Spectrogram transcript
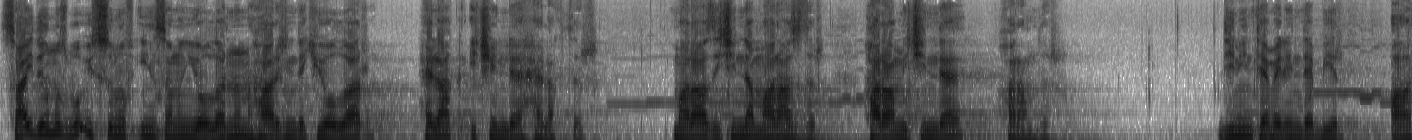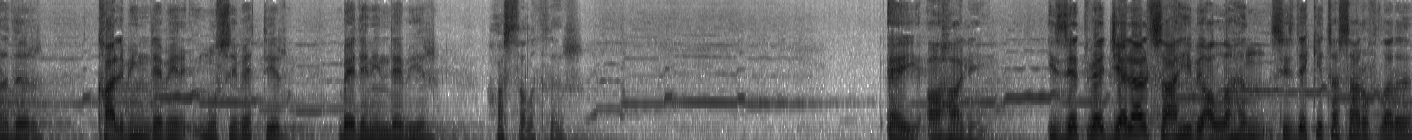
Saydığımız bu üç sınıf insanın yollarının haricindeki yollar helak içinde helaktır. Maraz içinde marazdır. Haram içinde haramdır. Dinin temelinde bir ağrıdır, kalbinde bir musibettir, bedeninde bir hastalıktır. Ey ahali! İzzet ve celal sahibi Allah'ın sizdeki tasarrufları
